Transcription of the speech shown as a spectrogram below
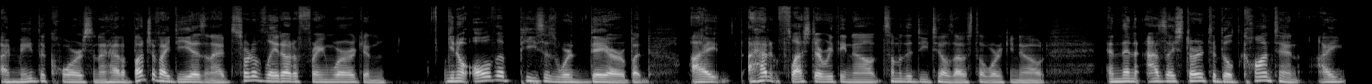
I made the course and I had a bunch of ideas and I sort of laid out a framework and you know all the pieces were there but I I hadn't fleshed everything out some of the details I was still working out and then as I started to build content I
